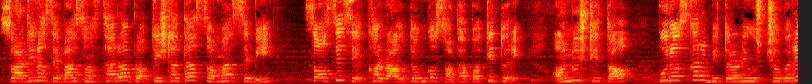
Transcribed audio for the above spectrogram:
ସ୍ୱାଧୀନ ସେବା ସଂସ୍ଥାର ପ୍ରତିଷ୍ଠାତା ସମାଜସେବୀ ଶଶି ଶେଖର ରାଉତଙ୍କ ସଭାପତିତ୍ୱରେ ଅନୁଷ୍ଠିତ ପୁରସ୍କାର ବିତରଣୀ ଉତ୍ସବରେ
